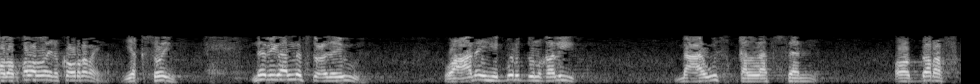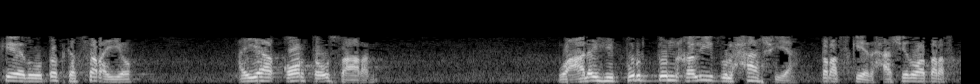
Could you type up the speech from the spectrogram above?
qodob qodob waynu ka warramayna iyo qisooyinka nebigaan la socday buuli wa calayhi burdun khaliid macawis qallafsan oo darafkeedu dadka sarayo ayaa qoorta u saaran. Wa calayhi burdun khaliid lxaashiya darafkeeda xaashiyada waa darafka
